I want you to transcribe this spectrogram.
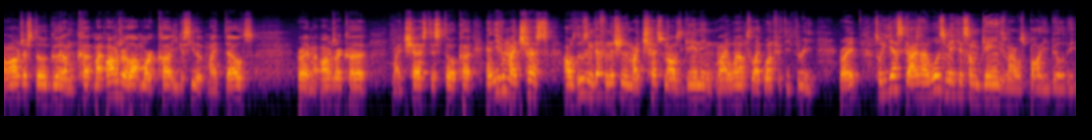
arms are still good. I'm cut. My arms are a lot more cut. You can see that my delts right? My arms are cut. My chest is still cut, and even my chest, I was losing definition in my chest when I was gaining, when I went up to like 153, right? So yes, guys, I was making some gains when I was bodybuilding.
